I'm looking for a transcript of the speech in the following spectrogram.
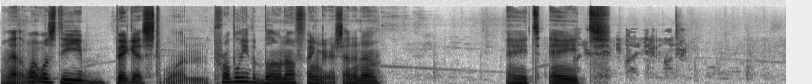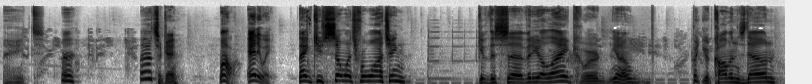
What was the biggest one? Probably the blown off fingers. I don't know. Eight, eight, eight. Eh, that's okay. Well, anyway, thank you so much for watching. Give this uh, video a like, or you know, put your comments down.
